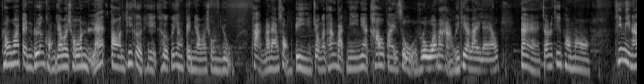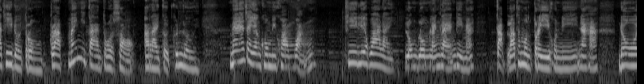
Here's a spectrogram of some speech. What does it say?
เพราะว่าเป็นเรื่องของเยาวชนและตอนที่เกิดเหตุเธอก็ยังเป็นเยาวชนอยู่ ผ่านมาแล้ว 2 ปี จนกระทั่งบัดนี้เนี่ยเข้าไปสู่รั้วมหาวิทยาลัยแล้ว แต่เจ้าหน้าที่พอมที่มีหน้าที่โดยตรงกลับไม่มีการตรวจสอบอะไรเกิดขึ้นเลย แม้จะยังคงมีความหวังที่เรียกว่าอะไร ลมลมๆแรงแรงๆดีไหมกับรัฐมนตรีคนนี้นะคะ โดย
